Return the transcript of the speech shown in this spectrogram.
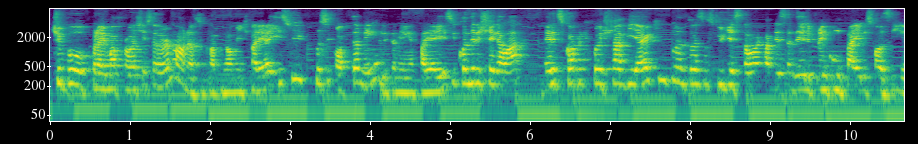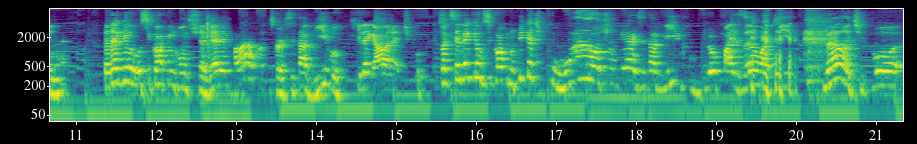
Tipo, para Emma Frost isso é normal, né? O Ciclope realmente faria isso e o Ciclope também, ele também faria isso. E quando ele chega lá, ele descobre que foi o Xavier que implantou essa sugestão na cabeça dele para encontrar ele sozinho, né? Até que o Ciclope encontra o Xavier e ele fala, ah, professor, você tá vivo, que legal, né? Tipo, só que você vê que o Ciclope não fica tipo, uau, Xavier, você tá vivo, meu paizão aqui. não, tipo,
